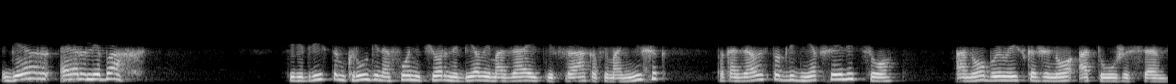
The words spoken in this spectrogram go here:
«Гер Эрлибах!» В серебристом круге на фоне черно-белой мозаики фраков и манишек показалось побледневшее лицо. Оно было искажено от ужаса.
